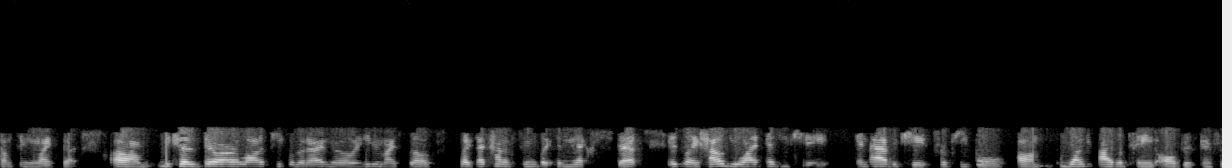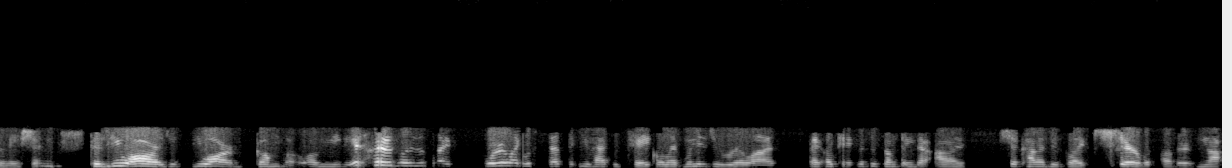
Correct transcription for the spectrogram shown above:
something like that? Um, because there are a lot of people that I know, and even myself, like that kind of seems like the next step. It's like how do I educate and advocate for people um, once I've obtained all this information? Because you are just you are a gumbo of media. so it's just like what are like the steps that you had to take, or like when did you realize like okay, this is something that I should kind of just like share with others, not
